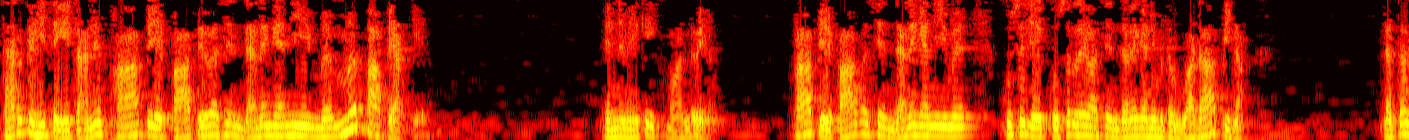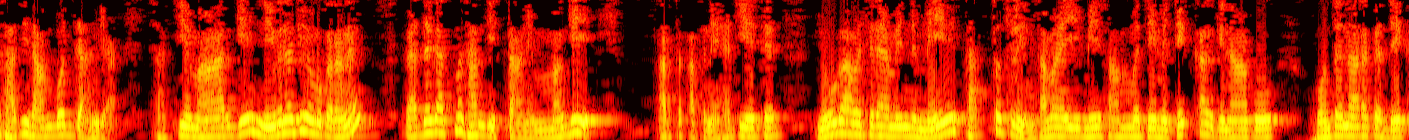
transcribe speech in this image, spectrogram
තර්ක හිත හිතන්නේ පාපේ පාපේ වශයෙන් දැන ගැනීමම පාපයක් කියලා. එන්න මේක ඉක්මවන්න වෙනවා. පාපේ පාප වශයෙන් දැන ගැනීම කුසලයේ කුසලයේ වශයෙන් දැන ගැනීමට වඩා පිනක්. නැත්නම් සති සම්බොජ්ජංගය. සත්‍ය මාර්ගයේ නිවනට යොමු කරන වැදගත්ම සංදිස්ථානය. මගේ අර්ථකථනය හැටියට යෝගාවචරය මෙන්න මේ தত্ত্ব තුළින් තමයි මේ සම්මතයේ මෙතෙක් කල් ගినాකෝ හොඳ නරක දෙක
